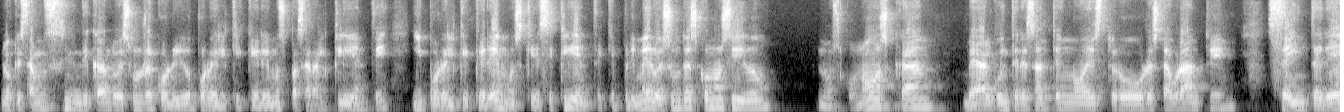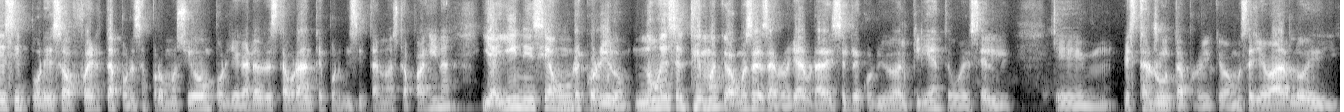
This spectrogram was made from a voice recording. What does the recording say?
lo que estamos indicando es un recorrido por el que queremos pasar al cliente y por el que queremos que ese cliente, que primero es un desconocido, nos conozca, vea algo interesante en nuestro restaurante, se interese por esa oferta, por esa promoción, por llegar al restaurante, por visitar nuestra página y ahí inicia un recorrido. No es el tema que vamos a desarrollar, ¿verdad? Es el recorrido del cliente o es el, em, esta ruta por el que vamos a llevarlo y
